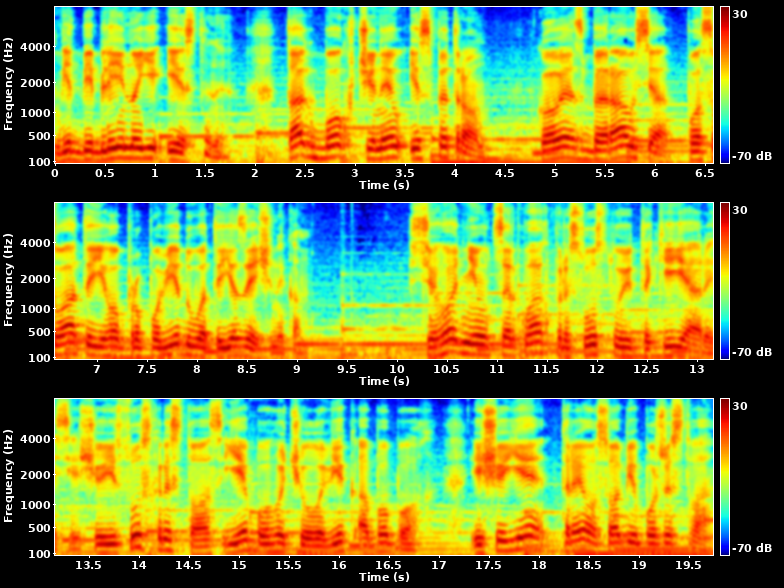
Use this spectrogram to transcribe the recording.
від біблійної істини. Так Бог вчинив із Петром, коли збирався послати його проповідувати язичникам. Сьогодні у церквах присутствують такі єресі, що Ісус Христос є Богочоловік або Бог, і що є три особі Божества.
